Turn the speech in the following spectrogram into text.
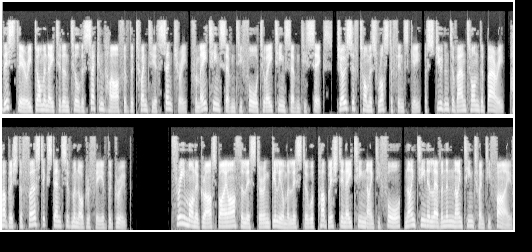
This theory dominated until the second half of the 20th century. From 1874 to 1876, Joseph Thomas Rostafinski, a student of Anton de Bary, published the first extensive monography of the group. Three monographs by Arthur Lister and Gulielma Lister were published in 1894, 1911 and 1925.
